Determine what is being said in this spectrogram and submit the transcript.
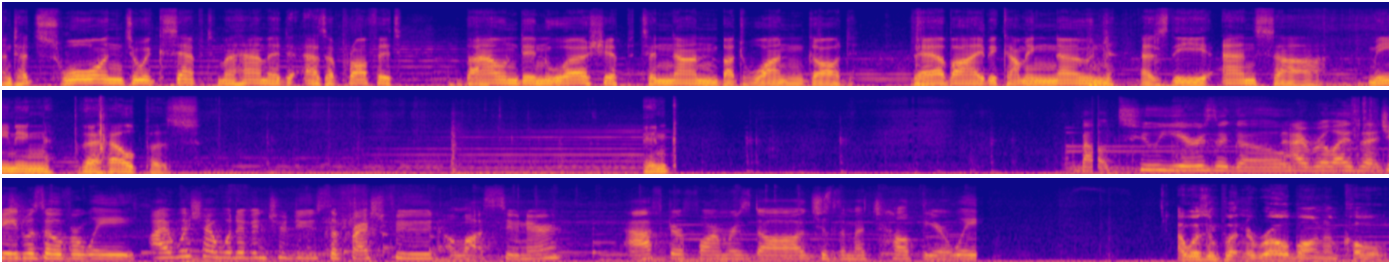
and had sworn to accept Muhammad as a prophet, bound in worship to none but one God thereby becoming known as the Ansar, meaning the helpers. In about two years ago, I realized that Jade was overweight. I wish I would have introduced the fresh food a lot sooner. After Farmer's Dog, she's a much healthier weight. I wasn't putting a robe on, I'm cold.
